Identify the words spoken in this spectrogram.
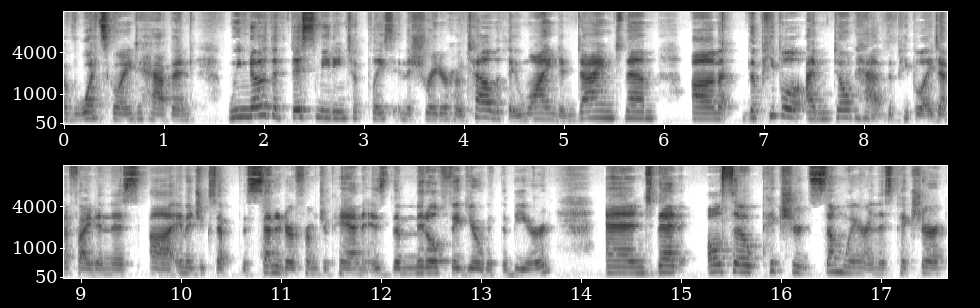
of what's going to happen. We know that this meeting took place in the Schroeder Hotel, that they wined and dined them. Um, the people, I don't have the people identified in this uh, image, except the senator from Japan is the middle figure with the beard. And that also pictured somewhere in this picture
